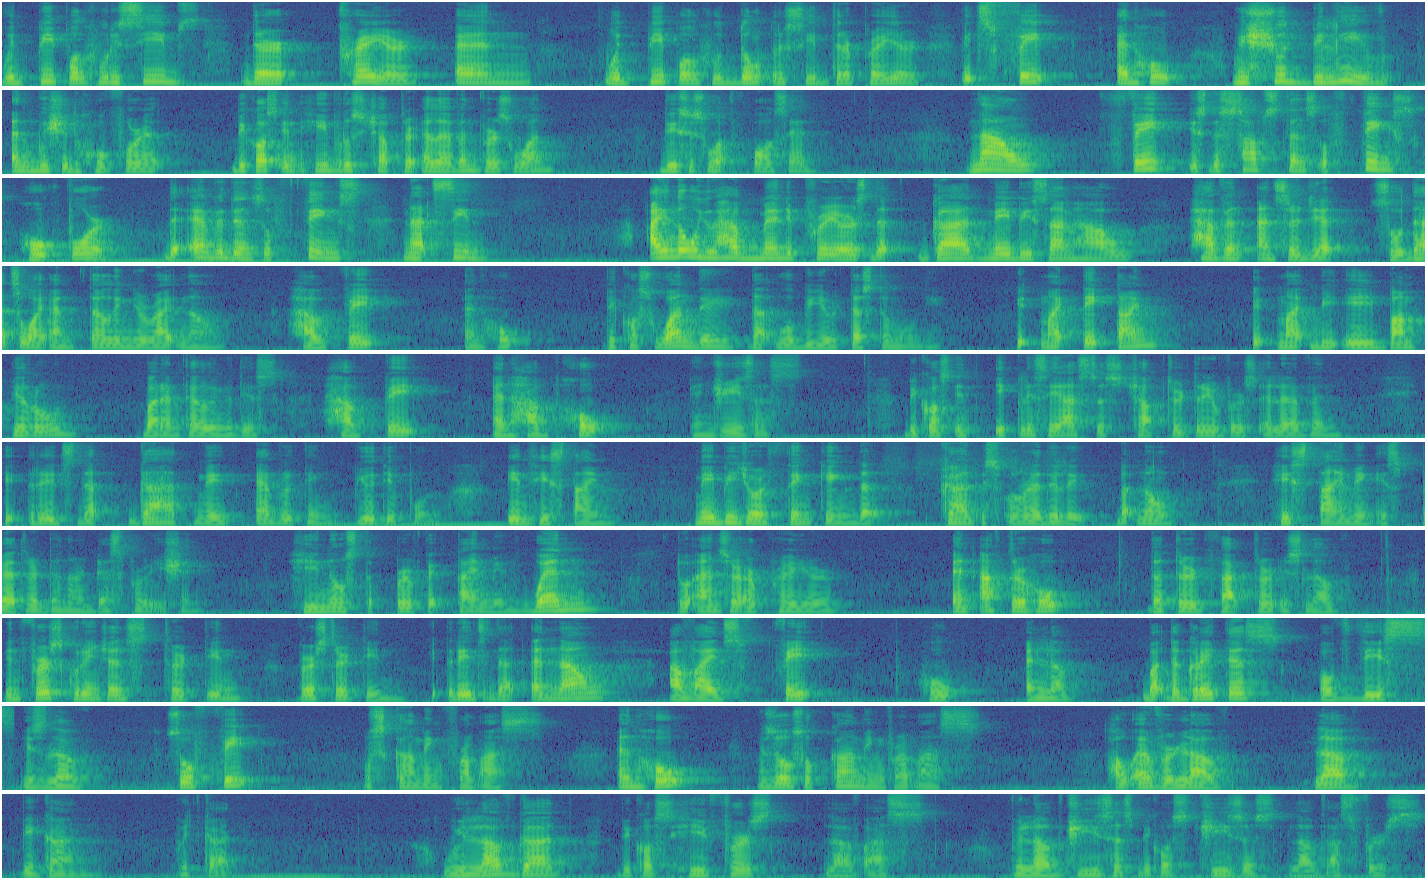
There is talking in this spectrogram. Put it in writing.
with people who receives their prayer and with people who don't receive their prayer. It's faith and hope we should believe and we should hope for it. Because in Hebrews chapter 11, verse 1, this is what Paul said. Now, faith is the substance of things hoped for, the evidence of things not seen. I know you have many prayers that God maybe somehow haven't answered yet. So that's why I'm telling you right now have faith and hope because one day that will be your testimony. It might take time, it might be a bumpy road, but I'm telling you this have faith and have hope in Jesus. Because in Ecclesiastes chapter 3, verse 11, it reads that God made everything beautiful in His time. Maybe you're thinking that God is already late, but no, His timing is better than our desperation. He knows the perfect timing when to answer our prayer. And after hope, the third factor is love. In 1 Corinthians 13, verse 13, it reads that, And now abides faith, hope, and love. But the greatest of these is love. So faith was coming from us, and hope is also coming from us. However, love, love began with God. We love God because He first loved us. We love Jesus because Jesus loved us first.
